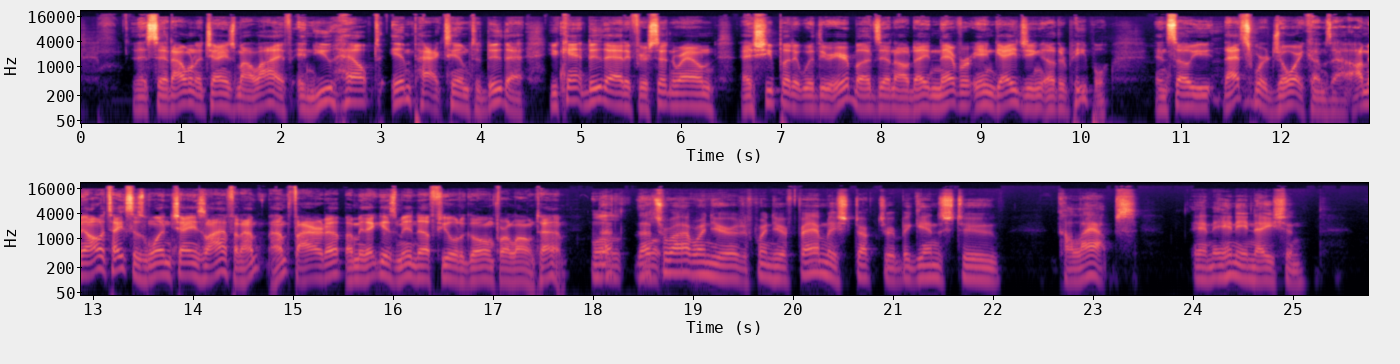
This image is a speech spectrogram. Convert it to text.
that said, I want to change my life. And you helped impact him to do that. You can't do that if you're sitting around, as she put it, with your earbuds in all day, never engaging other people. And so you, that's where joy comes out. I mean, all it takes is one changed life, and I'm I'm fired up. I mean, that gives me enough fuel to go on for a long time. Well, that, that's well, why when your when your family structure begins to collapse in any nation,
